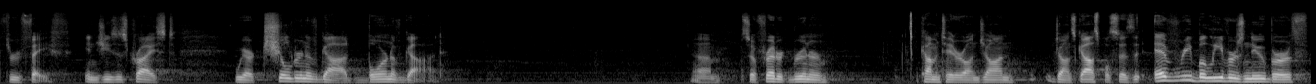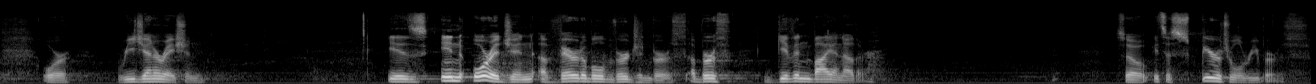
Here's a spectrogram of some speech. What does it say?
through faith in Jesus Christ. We are children of God, born of God. Um, so Frederick Bruner, commentator on John, John's Gospel, says that every believer's new birth or regeneration is in origin a veritable virgin birth, a birth given by another. So it's a spiritual rebirth.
